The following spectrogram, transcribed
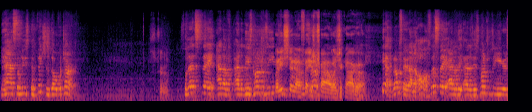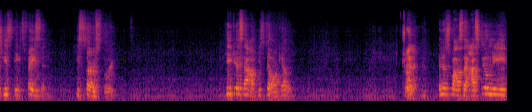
have some of these convictions overturned. It's true. So let's say out of out of these hundreds of years, But he still got to face trial in Chicago. Yeah, but I'm saying out of all. So let's say out of the out of these hundreds of years he's he's facing, he serves three. He gets out. He's still R. Kelly. True. And, and this is why I say I still need,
